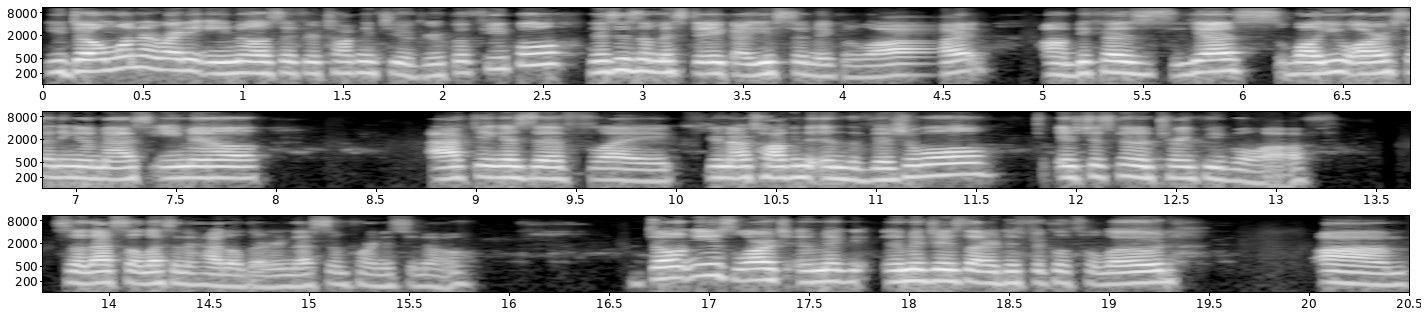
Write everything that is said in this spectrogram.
You don't want to write an email as if you're talking to a group of people. This is a mistake I used to make a lot um, because yes while you are sending a mass email acting as if like you're not talking to individual it's just going to turn people off so that's a lesson i had to learn. That's important to know. Don't use large Im- images that are difficult to load. Um,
